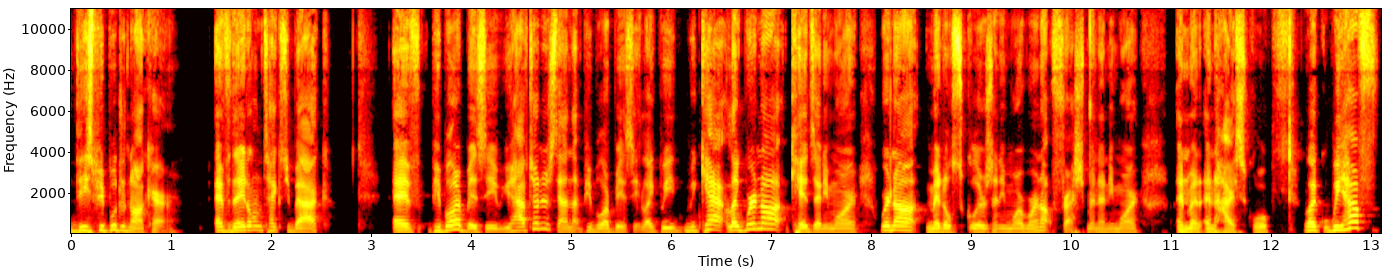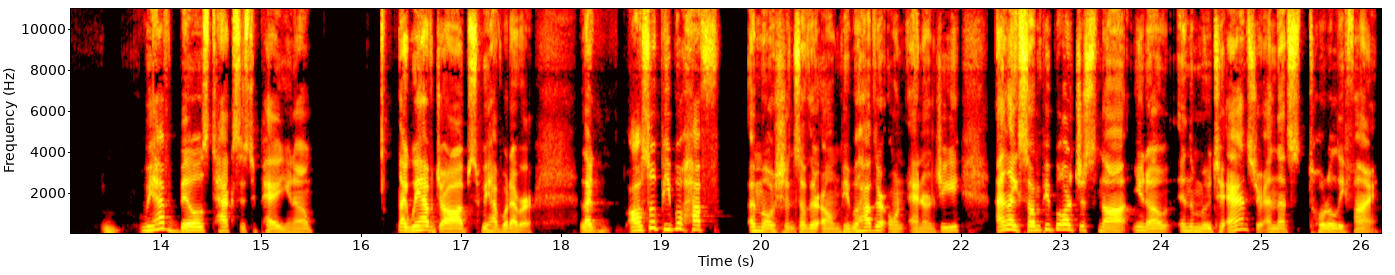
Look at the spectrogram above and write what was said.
these people do not care if they don't text you back, if people are busy, you have to understand that people are busy. Like we we can't like we're not kids anymore. We're not middle schoolers anymore. We're not freshmen anymore in in high school. Like we have we have bills, taxes to pay, you know? Like we have jobs, we have whatever. Like also people have emotions of their own. People have their own energy. And like some people are just not, you know, in the mood to answer. And that's totally fine.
